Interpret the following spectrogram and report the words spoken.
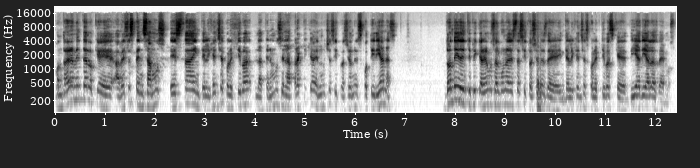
contrariamente a lo que a veces pensamos, esta inteligencia colectiva la tenemos en la práctica en muchas situaciones cotidianas. ¿Dónde identificaremos alguna de estas situaciones de inteligencias colectivas que día a día las vemos?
